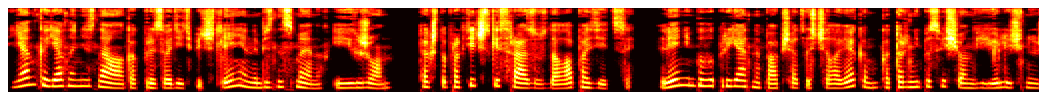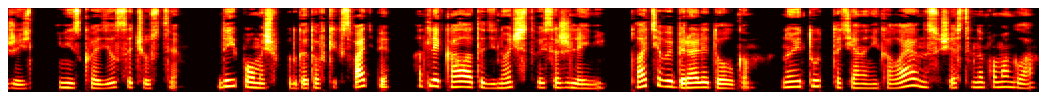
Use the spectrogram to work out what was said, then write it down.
Янка явно не знала, как производить впечатление на бизнесменов и их жен, так что практически сразу сдала позиции. Лене было приятно пообщаться с человеком, который не посвящен в ее личную жизнь и не сквозил сочувствием. Да и помощь в подготовке к свадьбе отвлекала от одиночества и сожалений. Платье выбирали долго, но и тут Татьяна Николаевна существенно помогла.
